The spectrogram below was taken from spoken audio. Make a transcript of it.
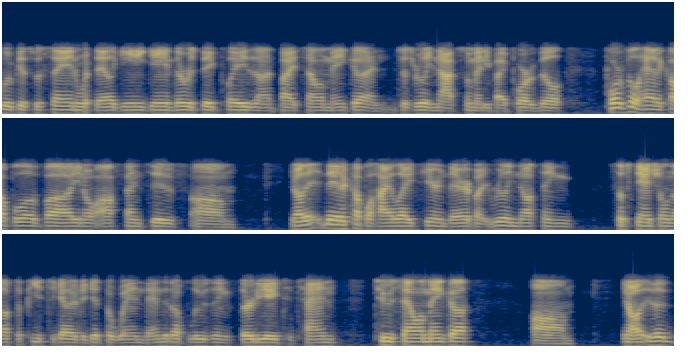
Lucas was saying with the Allegany game, there was big plays on, by Salamanca and just really not so many by Portville. Portville had a couple of uh, you know offensive, um, you know they, they had a couple highlights here and there, but really nothing substantial enough to piece together to get the win. They ended up losing 38 to 10 to Salamanca. Um, you know the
